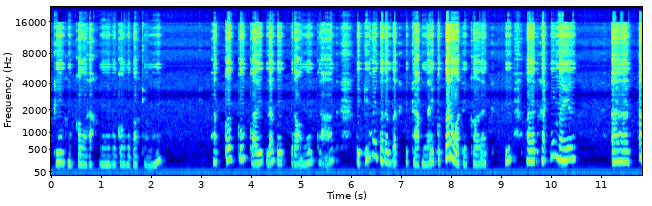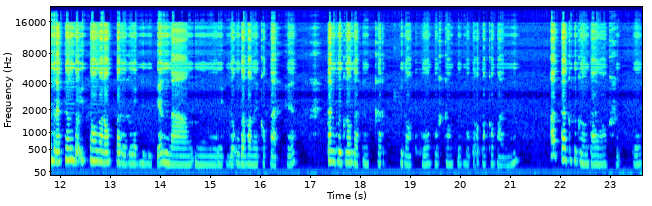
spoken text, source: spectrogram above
w pięknych kolorach, które niedługo zobaczymy. A to tutaj z lewej strony, tak, tej pięknej torebeczki czarnej, to perła tej kolekcji, paletka e-mail adresem do Laurent w Paryżu, jak widzicie, na mm, jakby udawanej kopercie. Tak wygląda ten skarb w środku, błyszczący złote opakowanie. A tak wyglądają wszystkie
